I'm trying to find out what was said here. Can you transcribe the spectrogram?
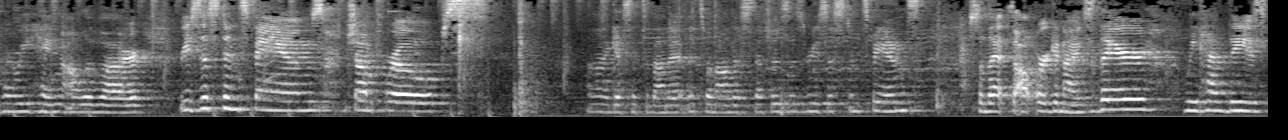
where we hang all of our resistance bands, jump ropes. I guess that's about it. That's what all this stuff is, is resistance bands. So that's all organized there. We have these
